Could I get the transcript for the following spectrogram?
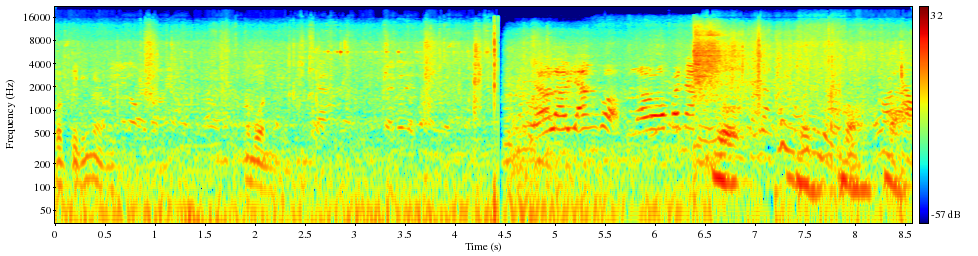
กดปิดนิดหน่อยข้างบนเดี๋ยวเรายังก็เราปนังทดสอบ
